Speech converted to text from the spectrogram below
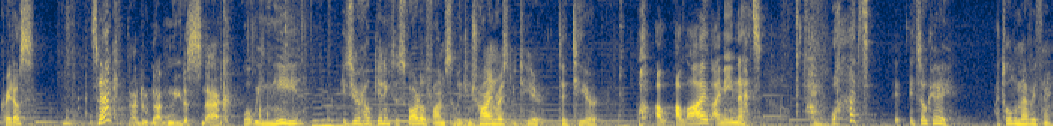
Kratos? Snack? I do not need a snack. What we need is your help getting to Svartalfheim so we can try and rescue Tyr. To Tyr. Al- alive? I mean, that's... What? I- It's okay. I told him everything.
